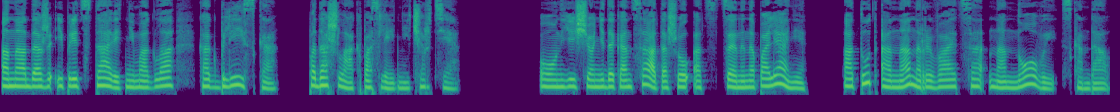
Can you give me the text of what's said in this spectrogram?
Она даже и представить не могла, как близко подошла к последней черте. Он еще не до конца отошел от сцены на поляне, а тут она нарывается на новый скандал.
